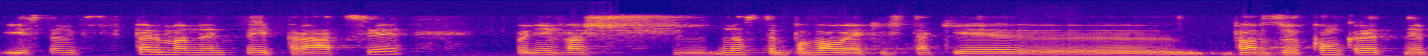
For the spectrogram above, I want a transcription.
jestem w permanentnej pracy ponieważ następowało jakieś takie e, bardzo konkretne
